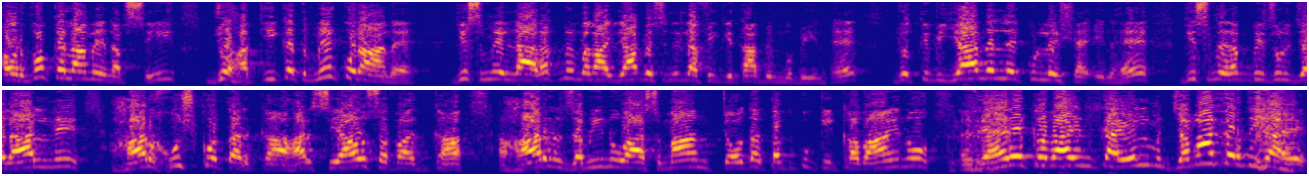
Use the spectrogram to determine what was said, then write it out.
और वो कलाम नफसी जो हकीकत में कुरान है जिसमें लारत में मला याबिसनिल्ला फ़ी किताब मुबीन है जो तिबियान कुल्ले शैन है जिसमें रब्बिजुल जलाल ने हर खुश को तर का हर सियाओ सफाद का हर ज़मीन व आसमान चौदह तबकों की कवायनों गैर कवाइन का इल्म जमा कर दिया है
